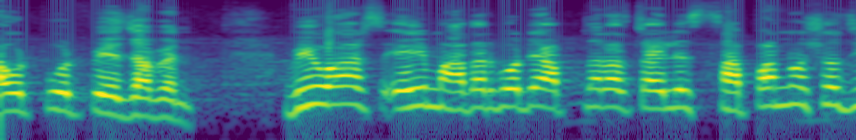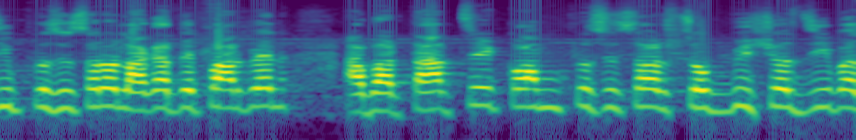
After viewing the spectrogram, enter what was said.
আউটপুট পেয়ে যাবেন। ভিউয়ার্স এই মাদারবোর্ডে আপনারা চাইলে ছাপ্পান্নশো জি প্রসেসরও লাগাতে পারবেন আবার তার চেয়ে কম প্রসেসর চব্বিশশো জি বা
